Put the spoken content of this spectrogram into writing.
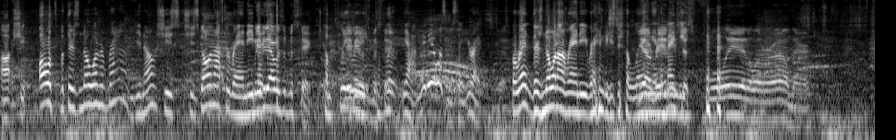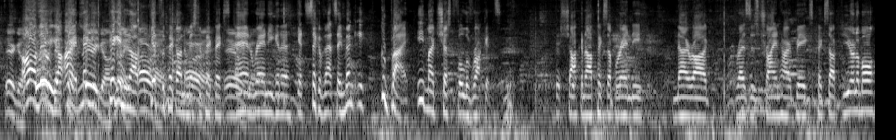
Uh, she ults, but there's no one around. You know, she's she's going after Randy. Maybe that was a mistake. completely, Maybe it was a mistake. completely- yeah, maybe it was a mistake. You're right. But Ran, there's no one on Randy. Randy's just laying Yeah, into Randy's Mengi. just flailing around there. There you go. Oh, there we go. All right. Mengi picking it up. All Gets the pick onto All Mr. right. Pick Picks. And go. Randy gonna get sick of that. Say, Mengi, goodbye. Eat my chest full of rockets. Shakana picks up Randy. Nyrog, Rez's Trinehart Biggs picks up Irritable.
